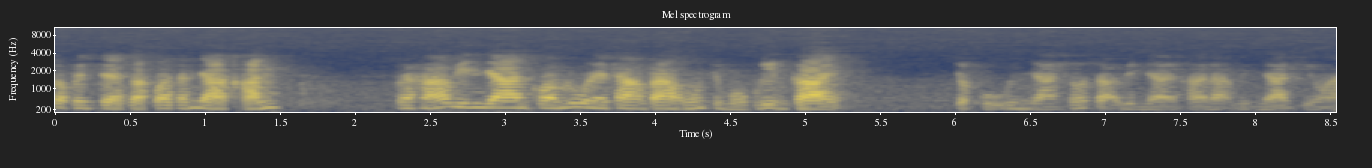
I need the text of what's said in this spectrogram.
ก็เป็นแต่สักว่าสัญญาขัน ไปหาวิญญาณความรู้ในทางตาหูจมูกเลี้ยงกายจักรุวิญญาณโสตวิญญาณคานะวิญญาณชิวหา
